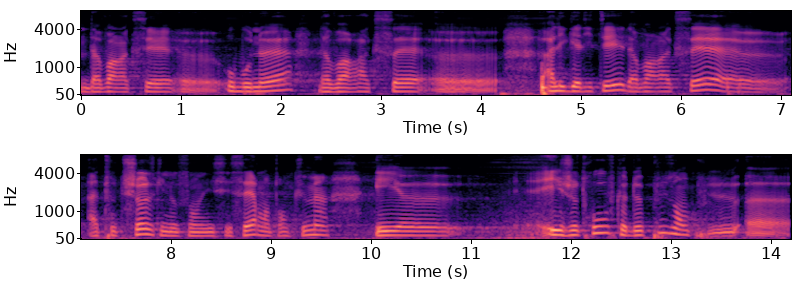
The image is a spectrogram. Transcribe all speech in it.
d'avoir accès euh, au bonheur, d'avoir accès euh, à l'égalité, d'avoir accès euh, à toutes choses qui nous sont nécessaires en tant qu'humains. Et et je trouve que de plus en plus, euh,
